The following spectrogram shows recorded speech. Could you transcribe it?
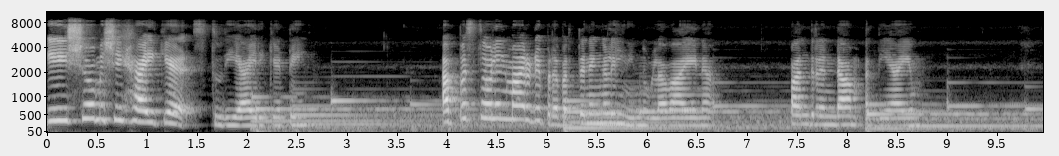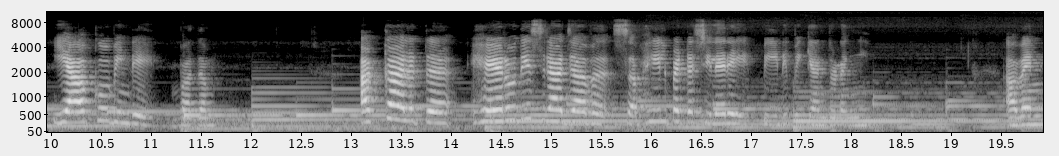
ഈശോ മിഷിഹായിക്ക് സ്തുതിയായിരിക്കട്ടെ. അപ്പസ്തോലന്മാരുടെ പ്രവർത്തനങ്ങളിൽ നിന്നുള്ള വായന പന്ത്രണ്ടാം അധ്യായം. യാക്കോബിന്റെ വധം. അക്കാലത്ത് ഹേറോദീസ് രാജാവ് സഭയിൽപ്പെട്ട ചിലരെ പീഡിപ്പിക്കാൻ തുടങ്ങി. അവൻ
